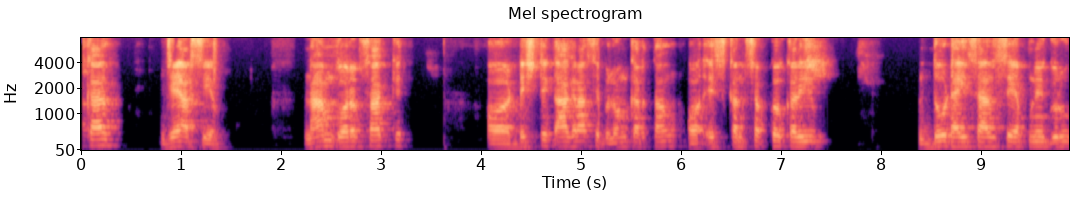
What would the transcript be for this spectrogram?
नमस्कार, जय आरसीएम। नाम गौरव साक्य और डिस्ट्रिक्ट आगरा से बिलोंग करता हूँ और इस कंसेप्ट को करीब दो ढाई साल से अपने गुरु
